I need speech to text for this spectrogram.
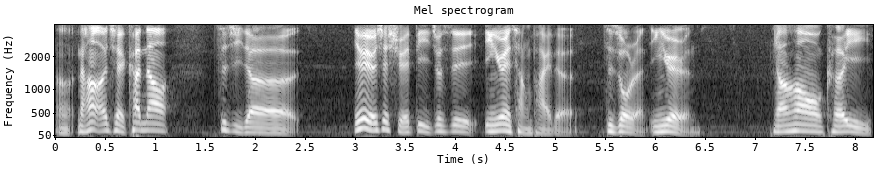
嗯，然后而且看到自己的，因为有一些学弟就是音乐厂牌的制作人、音乐人，然后可以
